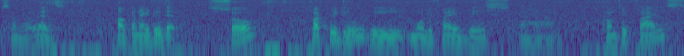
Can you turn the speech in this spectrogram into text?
somewhere else. How can I do that so what we do we modify these uh, config files.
